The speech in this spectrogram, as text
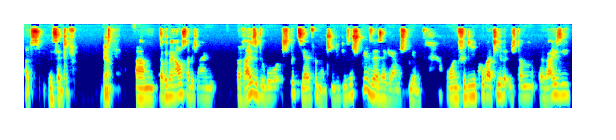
als Incentive. Ja. Ähm, darüber hinaus habe ich ein Reisebüro speziell für Menschen, die dieses Spiel sehr, sehr gerne spielen. Und für die kuratiere ich dann Reisen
